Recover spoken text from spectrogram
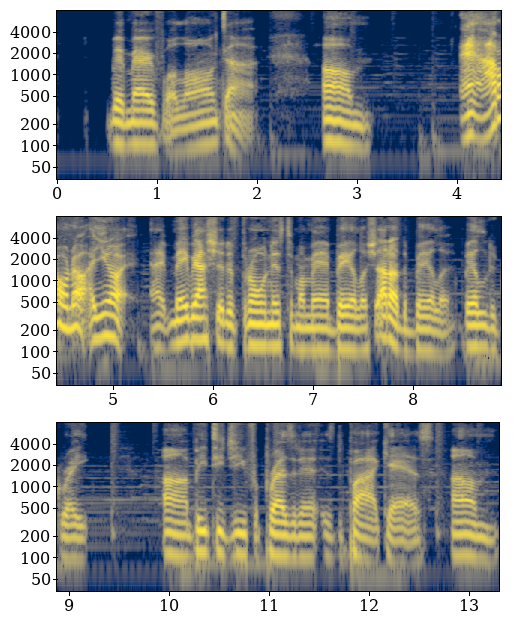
been married for a long time. Um, and I don't know, you know, maybe I should have thrown this to my man Baylor. Shout out to Baylor, Baylor the Great. Uh, BTG for President is the podcast. Um,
